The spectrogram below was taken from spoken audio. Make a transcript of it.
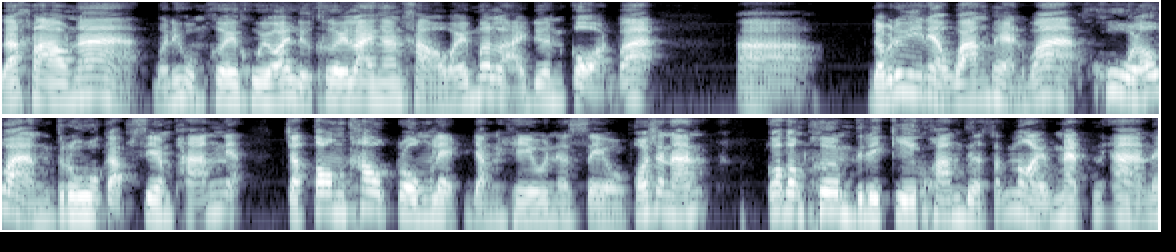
และคราวหน้าเหมือนที่ผมเคยคุยไว้ หรือเคยรายงานข่าวไว้เมื่อหลายเดือนก่อนว่าอ่า WWE เนี่ยวางแผนว่าคู่ระหว่างดรูกับเซียมพังเนี่ยจะต้องเข้ากรงเหล็กอย่างเฮลนเซลเพราะฉะนั้นก็ต้องเพิ่มดีกีความเดือดสักหน่อยแมตช์อ่าใน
